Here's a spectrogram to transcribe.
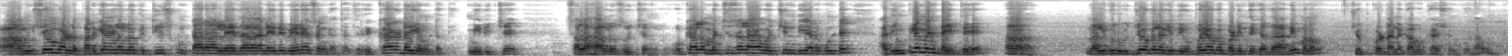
ఆ అంశం వాళ్ళు పరిగణనలోకి తీసుకుంటారా లేదా అనేది వేరే సంగతి. అది రికార్డ్ అయి ఉంటుంది. మీరు ఇచ్చే సలహాలు సూచనలు. ఒకవేళ మంచి సలహా వచ్చింది అనుకుంటే అది ఇంప్లిమెంట్ అయితే నలుగురు ఉద్యోగులకు ఇది ఉపయోగపడింది కదా అని మనం చెప్పుకోవడానికి అవకాశం కూడా ఉంటుంది.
